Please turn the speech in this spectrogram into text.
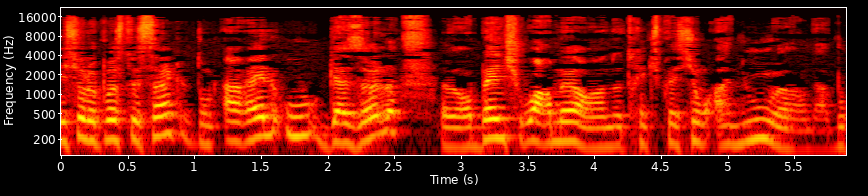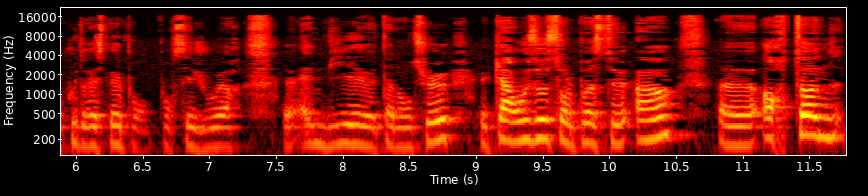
et sur le poste 5, donc Harrell ou Gasol euh, en bench warmer, hein, notre expression à nous, euh, on a beaucoup de respect pour ces joueurs NBA talentueux. Caruso sur le poste 1, euh, Horton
